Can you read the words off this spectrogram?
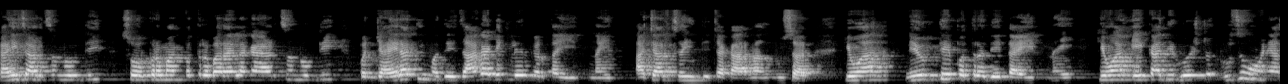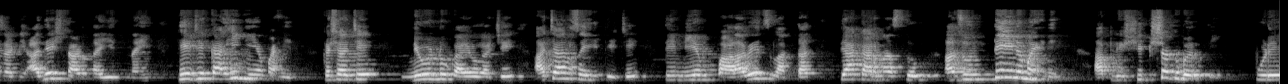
काहीच अडचण नव्हती. स्वप्रमाणपत्र भरायला काही अडचण नव्हती. पण जाहिरातीमध्ये जागा डिक्लेअर करता येत नाहीत. आचारसंहितेच्या कारणानुसार किंवा नियुक्ती पत्र देता येत नाही किंवा एखादी गोष्ट रुजू होण्यासाठी आदेश काढता येत नाही. हे जे काही नियम आहेत कशाचे? निवडणूक आयोगाचे आचारसंहितेचे ते नियम पाळावेच लागतात. त्या कारणास्तव अजून तीन महिने आपली शिक्षक भरती पुढे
